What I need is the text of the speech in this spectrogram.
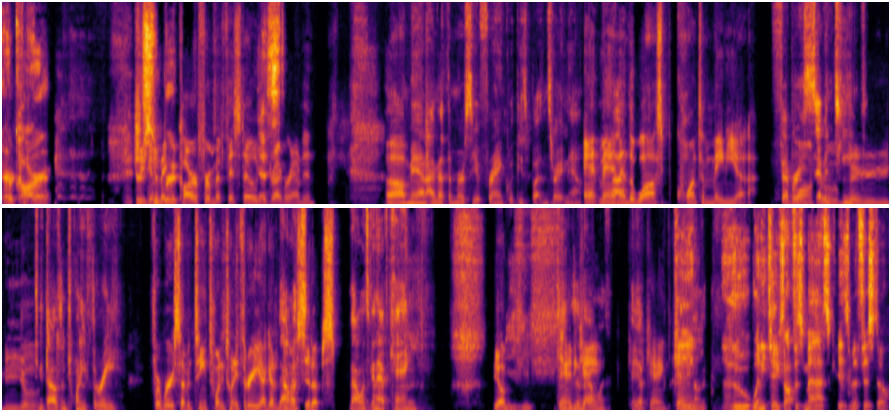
her, her car. car- She's gonna make a car for Mephisto Yes. to drive around in. Oh man, I'm at the mercy of Frank with these buttons right now. Ant Man Uh, and the Wasp. Quantumania. February 17th, 2023. February 17th, 2023. I got to do my one's- sit ups. That one's gonna have Kang. Yep. Mhm. Kang's Candy in that Kane. one. Candy Yep. Kane. Kane, Um, who when he takes off his mask is Mephisto.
